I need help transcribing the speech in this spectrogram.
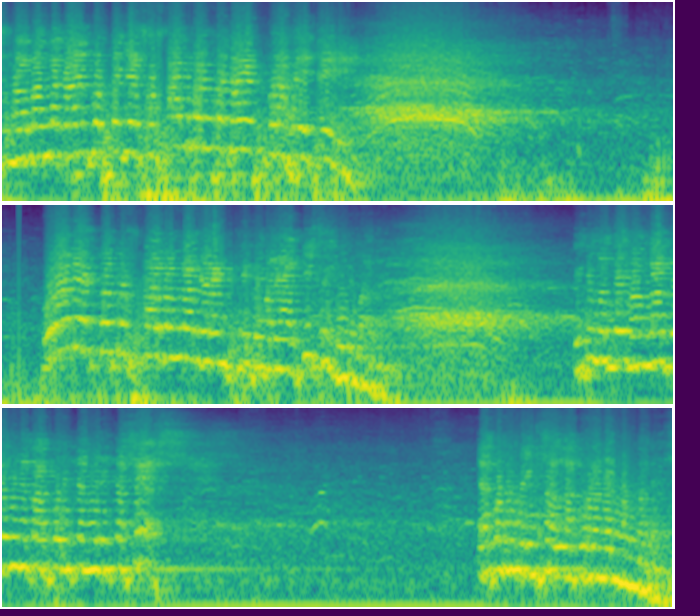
সোনার বাংলা কায়েম করতে গিয়ে বাংলা কায়েম করা হয়েছে। এখন ইনশাল্লাহ কোরআনের বাংলাদেশ।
